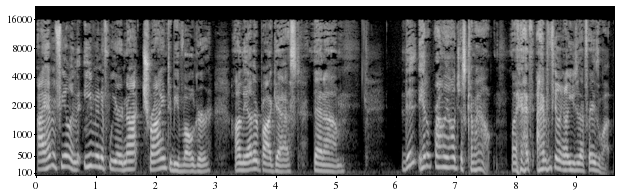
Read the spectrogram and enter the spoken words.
I have a feeling that even if we are not trying to be vulgar on the other podcast, that um, th- it'll probably all just come out. Like I, I have a feeling I'll use that phrase a lot.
